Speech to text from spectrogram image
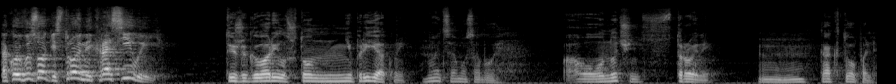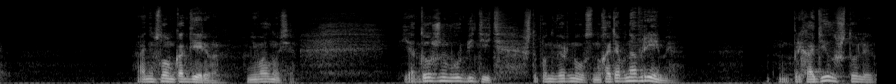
Такой высокий, стройный, красивый. Ты же говорил, что он неприятный. Ну, это само собой. А он очень стройный. Угу, как тополь. Одним словом, как дерево. Не волнуйся. Я должен его убедить, чтобы он вернулся, ну хотя бы на время. Приходил, что ли?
